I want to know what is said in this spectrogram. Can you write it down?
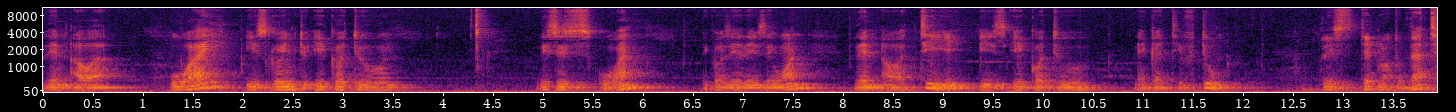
Then our Y is going to equal to this is 1 because here there is a 1 then our t is equal to negative 2 please take note of that.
